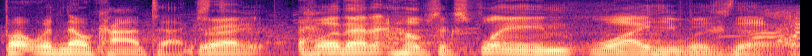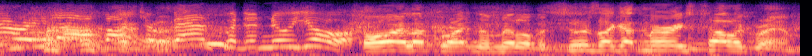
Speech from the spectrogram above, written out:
but with no context. Right. Well, that helps explain why he was there. Harry Hall about your banquet in New York. Oh, I left right in the middle of it. As soon as I got Mary's telegram.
